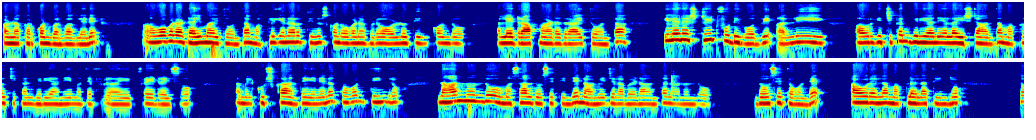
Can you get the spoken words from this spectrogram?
ಅವಳನ್ನ ಕರ್ಕೊಂಡು ಬರುವಾಗ್ಲೇ ಹೋಗೋಣ ಟೈಮ್ ಆಯಿತು ಅಂತ. ಮಕ್ಳಿಗೇನಾದ್ರು ತಿನ್ನಿಸ್ಕೊಂಡು ಹೋಗೋಣ ಬಿಡು. ಅವಳನ್ನು ತಿನ್ಕೊಂಡು ಅಲ್ಲೇ ಡ್ರಾಪ್ ಮಾಡಿದ್ರಾಯ್ತು ಅಂತ. ಇಲ್ಲೇನೆ ಸ್ಟ್ರೀಟ್ ಫುಡ್ಡಿಗೆ ಹೋದ್ವಿ. ಅಲ್ಲಿ ಅವ್ರಿಗೆ ಚಿಕನ್ ಬಿರಿಯಾನಿ ಎಲ್ಲ ಇಷ್ಟ ಅಂತ ಮಕ್ಕಳು ಚಿಕನ್ ಬಿರಿಯಾನಿ ಮತ್ತು ಎಗ್ ಫ್ರೈಡ್ ರೈಸು ಆಮೇಲೆ ಕುಷ್ಕ ಅಂತ ಏನೇನೋ ತೊಗೊಂಡು ತಿಂದರು. ನಾನೊಂದು ಮಸಾಲೆ ದೋಸೆ ತಿಂದೆ ನಾನ್ ವೆಜ್ ಎಲ್ಲ ಬೇಡ ಅಂತ ನಾನೊಂದು ದೋಸೆ ತೊಗೊಂಡೆ. ಅವರೆಲ್ಲ ಮಕ್ಕಳೆಲ್ಲ ತಿಂದರು. ಸೊ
